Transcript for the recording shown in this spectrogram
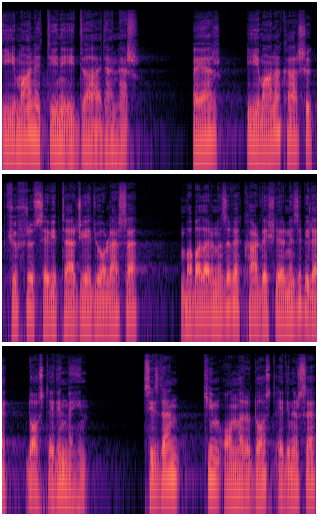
iman ettiğini iddia edenler! Eğer imana karşı küfrü sevip tercih ediyorlarsa, babalarınızı ve kardeşlerinizi bile dost edinmeyin. Sizden kim onları dost edinirse,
